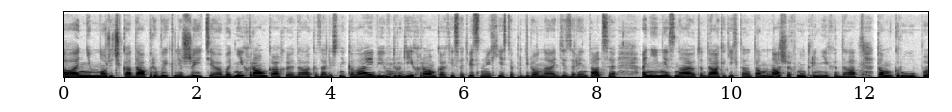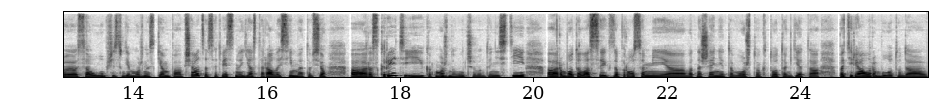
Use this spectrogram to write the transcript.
немножечко, да, привыкли жить э, в одних рамках, э, да, оказались в Николаеве, в Мгм. других рамках, и, соответственно, у них есть определенная дезориентация, они не знают, да, каких-то там наших внутренних, да, там групп, э, сообществ, где можно с кем пообщаться, соответственно, я старалась им это все раскрыть и как можно лучше вот донести, работала с их запросами в отношении того, что кто-то где-то потерял работу, да,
